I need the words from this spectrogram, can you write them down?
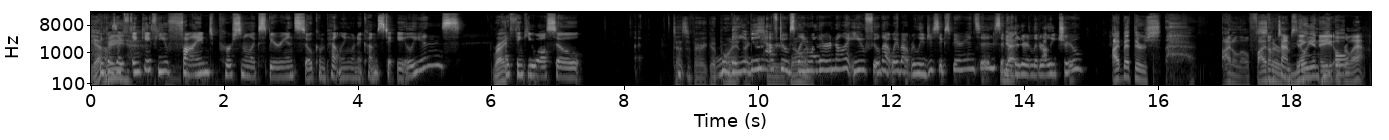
Yeah. Because I think if you find personal experience so compelling when it comes to aliens, right? I think you also That's a very good point. Maybe see have to explain going. whether or not you feel that way about religious experiences and Yeah, whether they're literally true. I bet there's, I don't know, 500 Sometimes million they, people. overlap.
